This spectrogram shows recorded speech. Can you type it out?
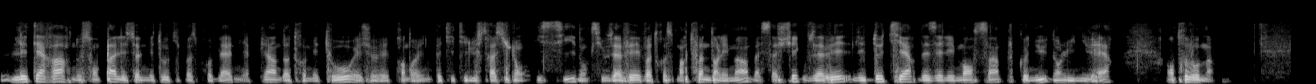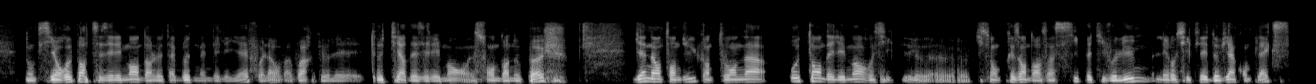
Les terres rares ne sont pas les seuls métaux qui posent problème. Il y a plein d'autres métaux et je vais prendre une petite illustration ici. Donc, si vous avez votre smartphone dans les mains, bah, sachez que vous avez les deux tiers des éléments simples connus dans l'univers entre vos mains. Donc, si on reporte ces éléments dans le tableau de Mendeleïev, voilà, on va voir que les deux tiers des éléments sont dans nos poches. Bien entendu, quand on a autant d'éléments euh, qui sont présents dans un si petit volume, les recycler devient complexe.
